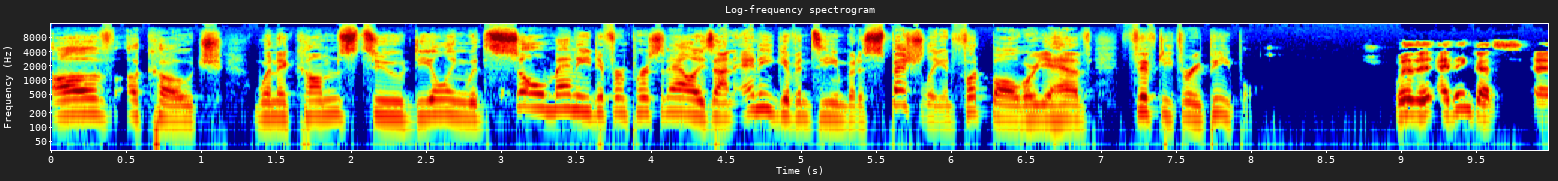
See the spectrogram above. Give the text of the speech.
of a coach when it comes to dealing with so many different personalities on any given team, but especially in football where you have fifty three people. Well, I think that's uh,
